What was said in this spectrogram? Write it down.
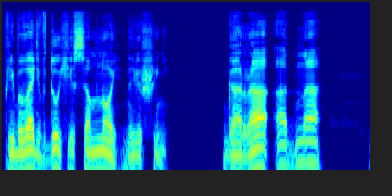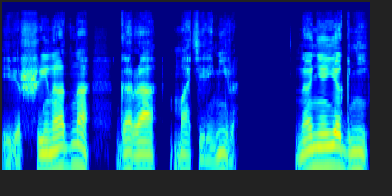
пребывать в духе со мной на вершине. Гора одна, и вершина одна, гора Матери мира. На ней огни.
